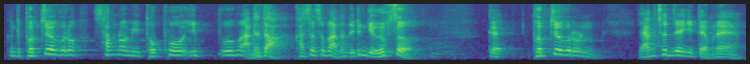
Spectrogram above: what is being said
근데 법적으로 상놈이 도포 입으면 안 된다. 갓을 쓰면 안 된다. 이런 게 없어. 그러니까 법적으로는 양천제이기 때문에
